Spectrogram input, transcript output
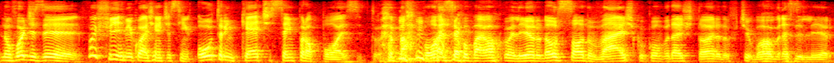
não vou dizer. Foi firme com a gente assim. Outra enquete sem propósito. Barbosa é o maior goleiro, não só do Vasco, como da história do futebol brasileiro.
